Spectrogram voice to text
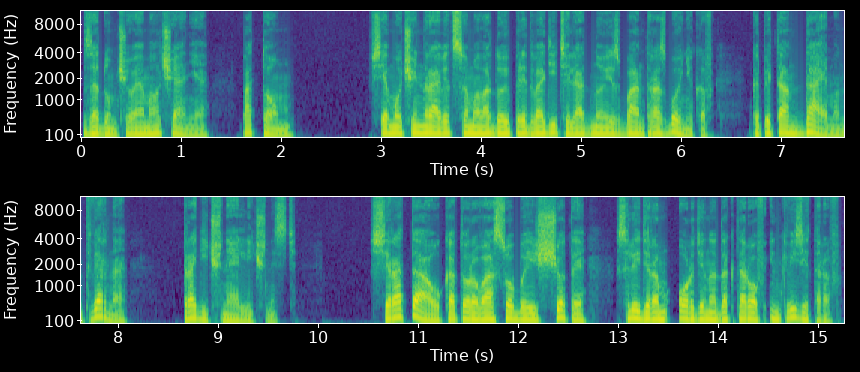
Задумчивое молчание. Потом. Всем очень нравится молодой предводитель одной из банд разбойников, капитан Даймонд, верно? Трагичная личность. Сирота, у которого особые счеты с лидером Ордена Докторов-Инквизиторов.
